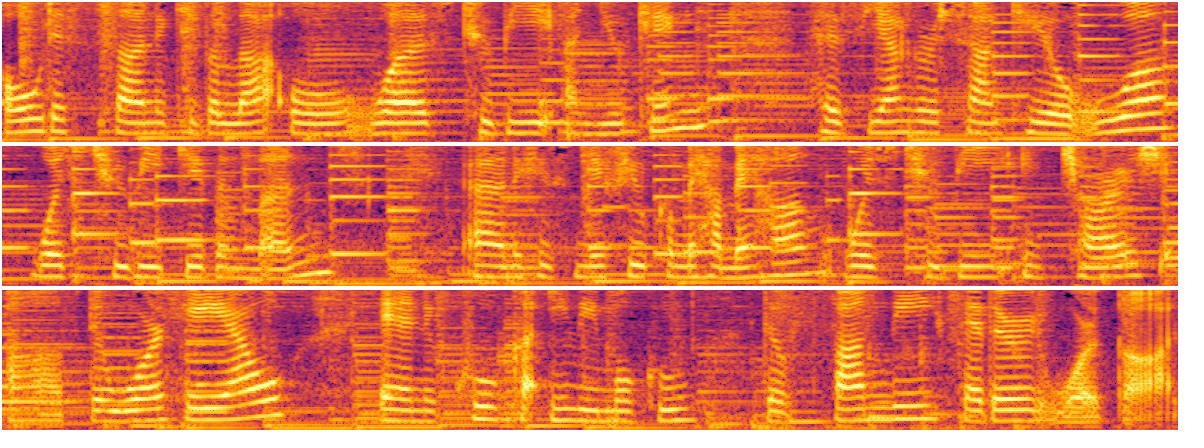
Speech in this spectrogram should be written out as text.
oldest son Kivala'o was to be a new king his younger son Keo'ua was to be given lands, and his nephew Kamehameha was to be in charge of the war heiau and Kuka'ilimoku, the family feathered war god.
